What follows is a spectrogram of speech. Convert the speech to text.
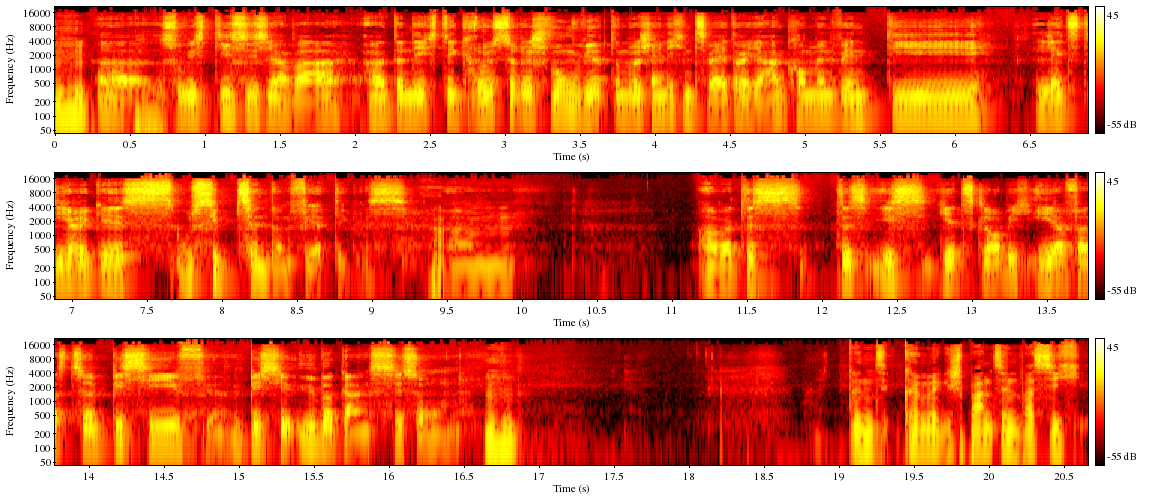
mhm. äh, so wie es dieses Jahr war. Äh, der nächste größere Schwung wird dann wahrscheinlich in zwei, drei Jahren kommen, wenn die letztjährige U17 dann fertig ist. Ja. Ähm, aber das, das ist jetzt, glaube ich, eher fast so ein bisschen, ein bisschen Übergangssaison. Mhm. Dann können wir gespannt sein, was sich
